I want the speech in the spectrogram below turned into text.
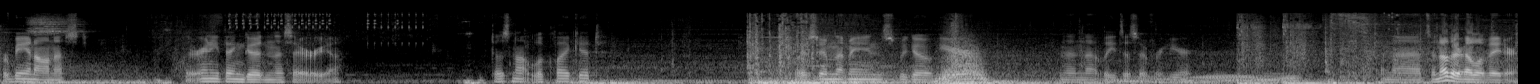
for being honest. Is there anything good in this area? Does not look like it. So I assume that means we go here, and then that leads us over here. And that's another elevator.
